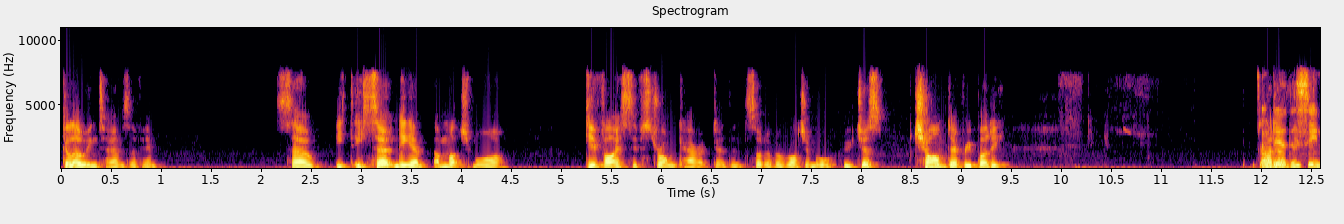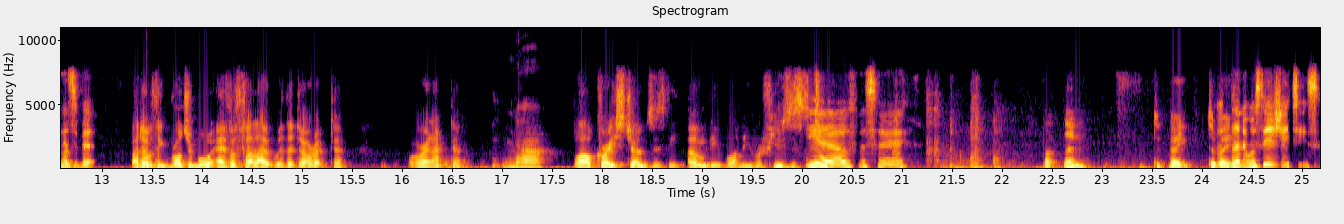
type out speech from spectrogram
glowing terms of him. So he, he's certainly a, a much more divisive, strong character than sort of a Roger Moore who just charmed everybody. Oh, I Oh yeah, don't this think- scene is a bit. I don't think Roger Moore ever fell out with a director or an actor. no, Well, Grace Jones is the only one he refuses to talk. Yeah, I was gonna say. But then, debate, But debate. then it was the 80s.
